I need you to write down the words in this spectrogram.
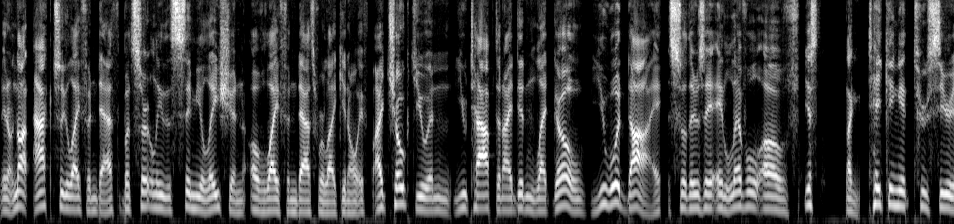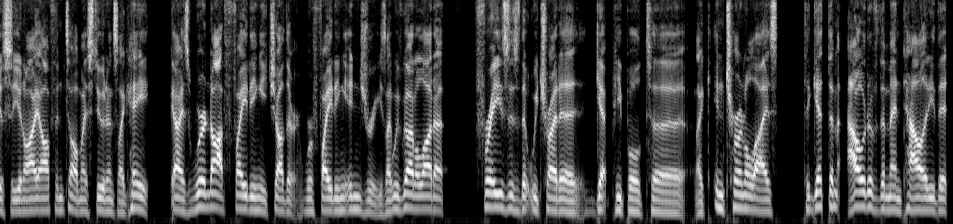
you know, not actually life and death, but certainly the simulation of life and death, where, like, you know, if I choked you and you tapped and I didn't let go, you would die. So there's a, a level of just like taking it too seriously. You know, I often tell my students, like, hey, guys, we're not fighting each other, we're fighting injuries. Like, we've got a lot of phrases that we try to get people to like internalize to get them out of the mentality that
